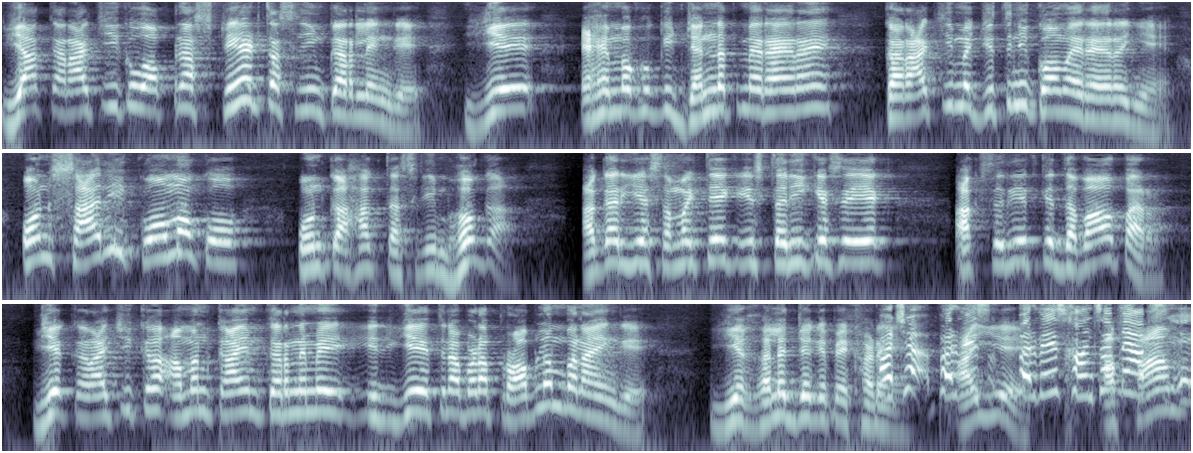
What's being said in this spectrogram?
یا کراچی کو اپنا سٹیٹ تسلیم کر لیں گے، یہ احمقوں کی جنت میں رہ رہے ہیں، کراچی میں جتنی قومیں رہ رہی ہیں، ان ساری قوموں کو ان کا حق تسلیم ہوگا۔ اگر یہ سمجھتے ہیں کہ اس طریقے سے ایک اکثریت کے دباؤ پر یہ کراچی کا امن قائم کرنے میں یہ اتنا بڑا پرابلم بنائیں گے یہ غلط جگہ پہ کھڑے اچھا پرویز خان صاحب میں آپ سے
